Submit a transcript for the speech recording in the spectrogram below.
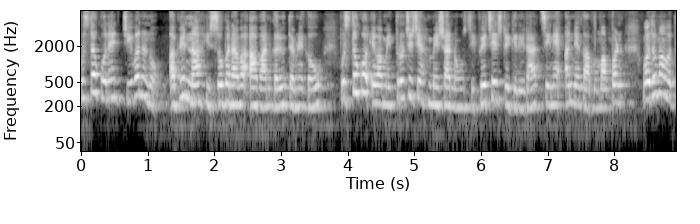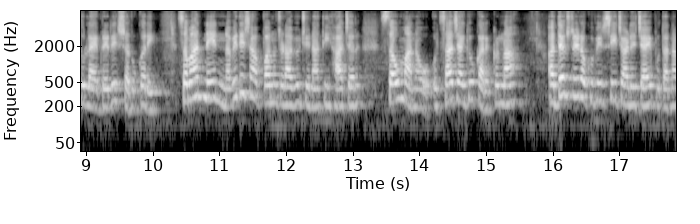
પુસ્તકોને જીવનનો અભિન્ન હિસ્સો બનાવવા આહવાન કર્યું. તેમણે કહ્યું, પુસ્તકો એવા મિત્રો છે જે હંમેશા નવું શીખવે છે. શ્રી ગિરિરાજસિંહને અન્ય ગામોમાં પણ વધુમાં વધુ લાઇબ્રેરી શરૂ કરી. સમાજને નવી દિશા આપવાનું જણાવ્યું. જેનાથી હાજર સૌ માનવો ઉત્સાહ જાગ્યો. કાર્યક્રમના અધ્યક્ષ શ્રી રઘુવીરસિંહ જાડેજાએ પોતાના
